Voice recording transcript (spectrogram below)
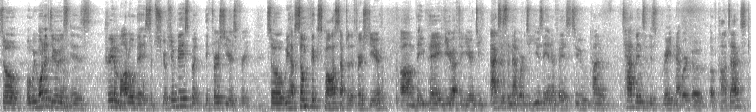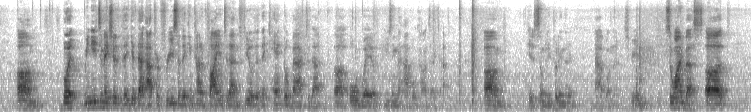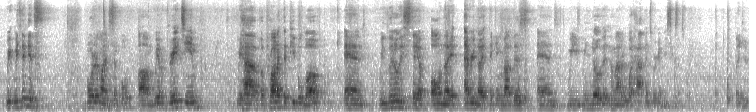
So what we want to do is, is create a model that is subscription based, but the first year is free. So we have some fixed costs after the first year um, that you pay year after year to access the network, to use the interface, to kind of tap into this great network of, of contacts. Um, but we need to make sure that they get that app for free so they can kind of buy into that and feel that they can't go back to that uh, old way of using the Apple Contact app. Um, here's somebody putting their app on their screen. So why invest? Uh, we, we think it's borderline simple. Um, we have a great team. We have a product that people love, and we literally stay up all night, every night, thinking about this, and we, we know that no matter what happens, we're going to be successful. Thank you.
